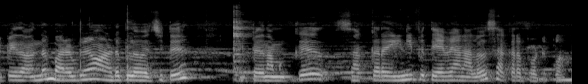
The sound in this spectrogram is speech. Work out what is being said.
இப்போ இதை வந்து மறுபடியும் அடுப்பில் வச்சுட்டு இப்போ நமக்கு சர்க்கரை இனிப்பு தேவையான அளவு சர்க்கரை போட்டுக்கலாம்.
